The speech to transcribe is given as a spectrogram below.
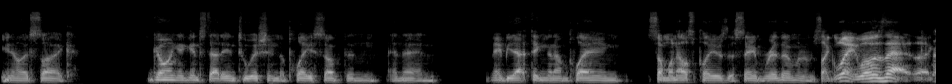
you know, it's like going against that intuition to play something, and then maybe that thing that I'm playing, someone else plays the same rhythm, and it's like, wait, what was that? Like,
